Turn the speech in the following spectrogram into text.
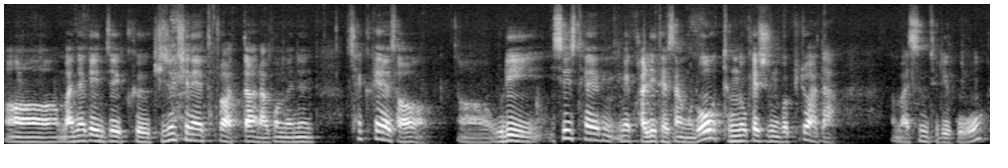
어, 만약에 이제 그 기준치 내에 들어왔다라고 하면은 체크해서 어, 우리 시스템의 관리 대상으로 등록해 주는 거 필요하다 말씀드리고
